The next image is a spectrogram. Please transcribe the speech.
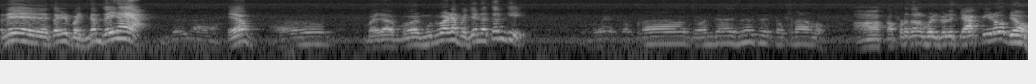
અરે તમે ભજનમ જઈને આયા? એમ? બરાબર. મુડવાડા ભજન હતા ને કી? જોન જાય છે તે લો હા કપડા તમે ભલે ચા પીરો બેહો.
